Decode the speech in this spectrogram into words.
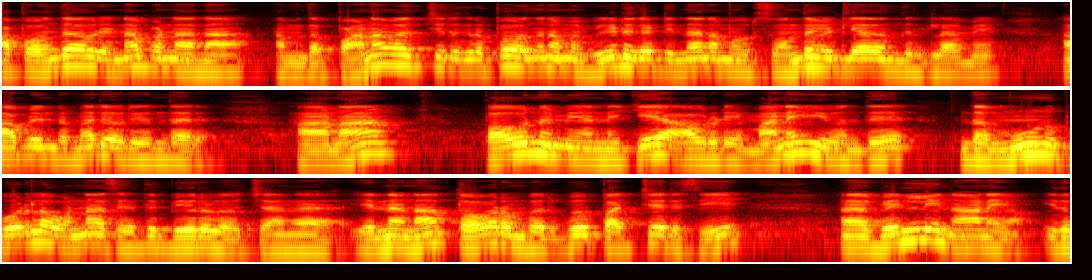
அப்போ வந்து அவர் என்ன பண்ணார்னா நம்ம இந்த பணம் வச்சுருக்கிறப்ப வந்து நம்ம வீடு கட்டியிருந்தா நம்ம ஒரு சொந்த வீட்லேயாவது இருந்திருக்கலாமே அப்படின்ற மாதிரி அவர் இருந்தார். ஆனால் பௌர்ணமி அன்னைக்கு அவருடைய மனைவி வந்து இந்த மூணு பொருளை ஒன்றா சேர்த்து பீரோவில் வச்சாங்க. என்னென்னா துவரம் பருப்பு பச்சரிசி வெள்ளி நாணயம். இது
